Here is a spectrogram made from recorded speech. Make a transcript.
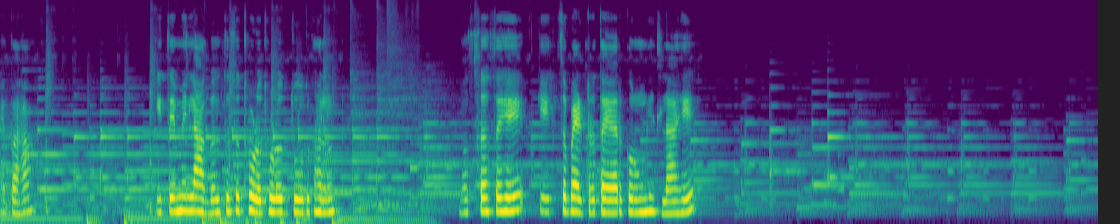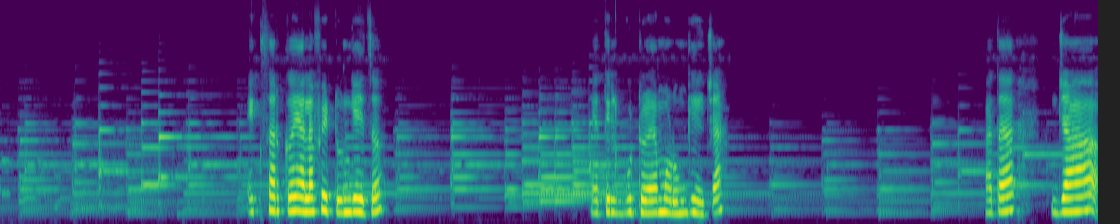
हे पहा. इथे मी लागल तसं थोडं थोडं दूध घालून मस्त असं हे केकचं बॅटर तयार करून घेतलं आहे. एकसारखं याला फेटून घ्यायचं. यातील गुटळ्या मोडून घ्यायच्या. आता ज्या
